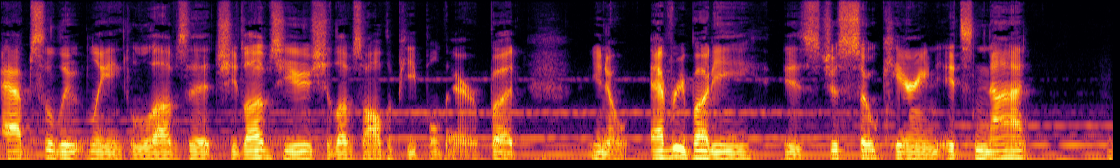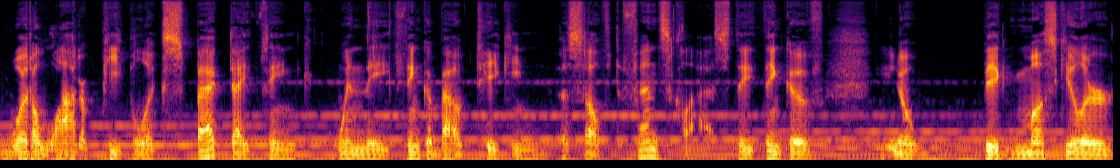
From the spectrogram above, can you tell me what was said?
absolutely loves it. She loves you. She loves all the people there. But you know everybody is just so caring it's not what a lot of people expect i think when they think about taking a self defense class. They think of, you know, big, muscular,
